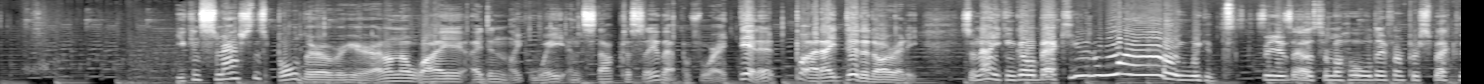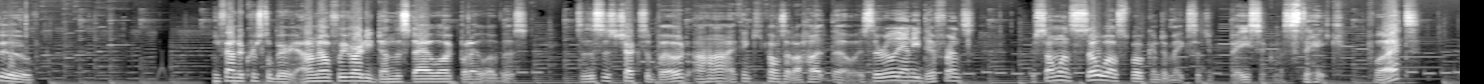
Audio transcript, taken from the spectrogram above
you can smash this boulder over here. I don't know why I didn't like wait and stop to say that before I did it, but I did it already. So now you can go back here and whoa, we can see his house from a whole different perspective. He found a crystal berry. I don't know if we've already done this dialogue, but I love this. So this is Chuck's abode. Uh-huh. I think he calls it a hut, though. Is there really any difference? For someone so well-spoken to make such a basic mistake. What?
